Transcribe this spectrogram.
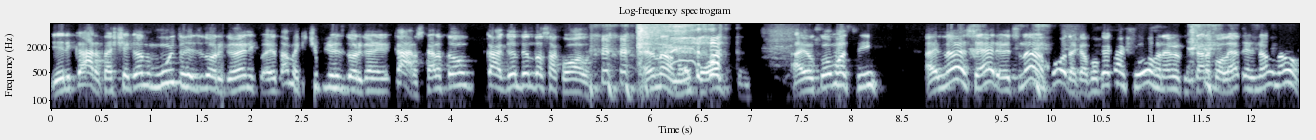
E ele, cara, tá chegando muito resíduo orgânico. Aí, tá, mas que tipo de resíduo orgânico? Cara, os caras estão cagando dentro da sacola. Eu, não, não pode. Aí eu, como assim? Aí ele, não, é sério. Eu disse, não, pô, daqui a pouco é cachorro, né, meu? O cara coleta. Ele, não, não.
